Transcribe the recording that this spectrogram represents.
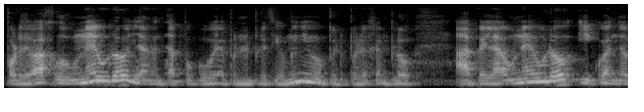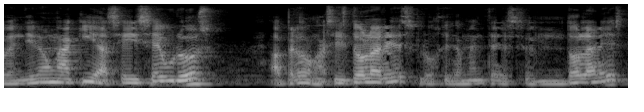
por debajo de un euro, ya no, tampoco voy a poner precio mínimo, pero por ejemplo Apple a un euro y cuando vendieron aquí a 6 euros, ah, perdón, a 6 dólares, lógicamente es en dólares,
